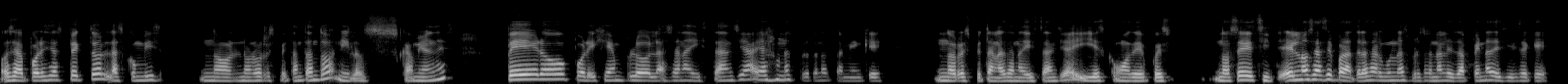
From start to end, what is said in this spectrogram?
O sea, por ese aspecto, las combis no, no lo respetan tanto, ni los camiones, pero, por ejemplo, la sana distancia, hay algunas personas también que no respetan la sana distancia y es como de, pues, no sé, si él no se hace para atrás, a algunas personas les da pena decirse que,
